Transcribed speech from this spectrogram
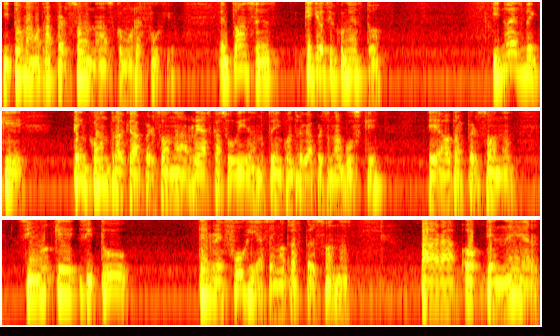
y toman otras personas como refugio. Entonces, ¿qué quiero decir con esto? Y no es de que esté en contra de que la persona reazca su vida, no estoy en contra de que la persona busque eh, a otras personas, sino que si tú te refugias en otras personas para obtener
